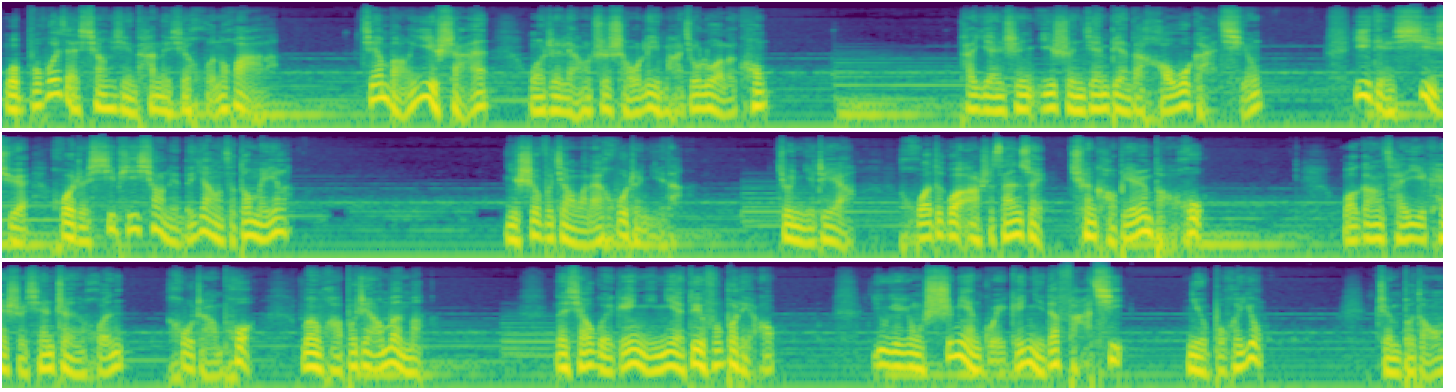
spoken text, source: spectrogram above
我不会再相信他那些混话了，肩膀一闪，我这两只手立马就落了空。他眼神一瞬间变得毫无感情，一点戏谑或者嬉皮笑脸的样子都没了。你师傅叫我来护着你的，就你这样活得过二十三岁，全靠别人保护。我刚才一开始先镇魂，后掌破，问话不这样问吗？那小鬼给你，你也对付不了，又要用尸面鬼给你的法器，你又不会用，真不懂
